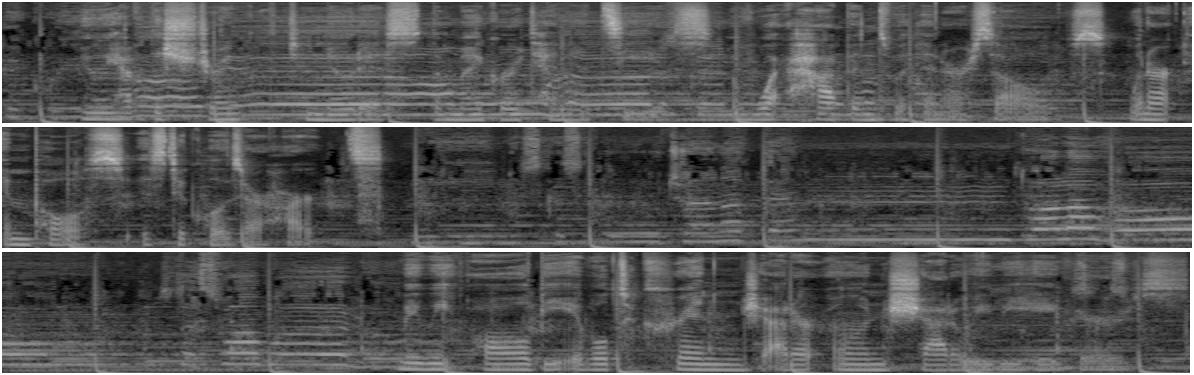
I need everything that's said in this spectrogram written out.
May we have the strength to notice the micro tendencies of what happens within ourselves when our impulse is to close our hearts. May we all be able to cringe at our own shadowy behaviors,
